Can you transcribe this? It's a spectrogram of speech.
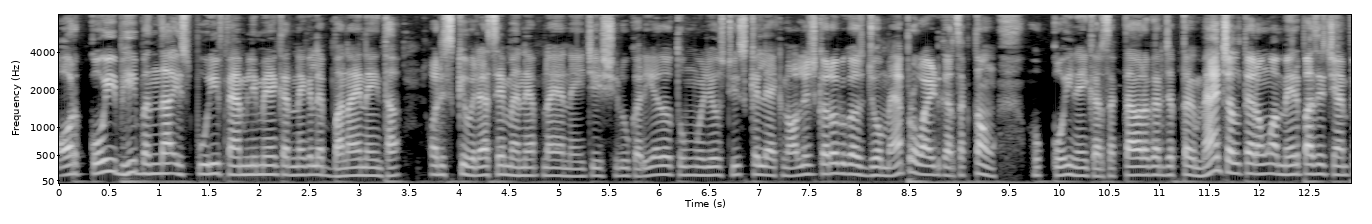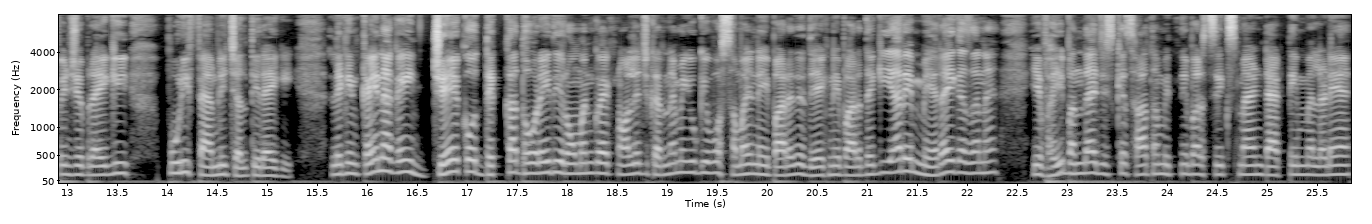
और कोई भी बंदा इस पूरी फैमिली में करने के लिए बनाए नहीं था। और इसकी वजह से मैंने अपना यह नई चीज़ शुरू करी है तो तुम मुझे उस चीज़ के लिए एक्नॉलेज करो बिकॉज़ जो मैं प्रोवाइड कर सकता हूँ, वो कोई नहीं कर सकता। और अगर जब तक मैं चलते रहूँगा, मेरे पास ये चैम्पियनशिप रहेगी, पूरी फैमिली चलती रहेगी। लेकिन कहीं ना कहीं जे को दिक्कत हो रही थी रोमन को एक्नॉलेज करने में, क्योंकि वो समझ नहीं पा रहे थे, देख नहीं पा रहे थे कि यार ये मेरा ही कज़न है, ये वही बंदा है जिसके साथ हम इतनी बार सिक्स मैन टैग टीम में लड़े हैं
